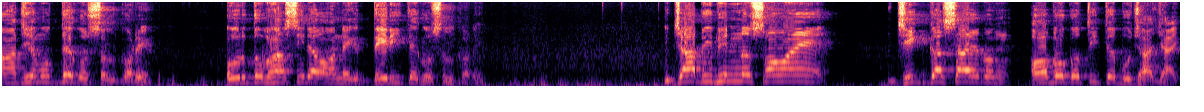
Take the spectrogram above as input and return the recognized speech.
মাঝে মধ্যে গোসল করে উর্দু ভাষীরা অনেক দেরিতে গোসল করে। যা বিভিন্ন সময়ে জিজ্ঞাসা এবং অবগতিতে বোঝা যায়।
